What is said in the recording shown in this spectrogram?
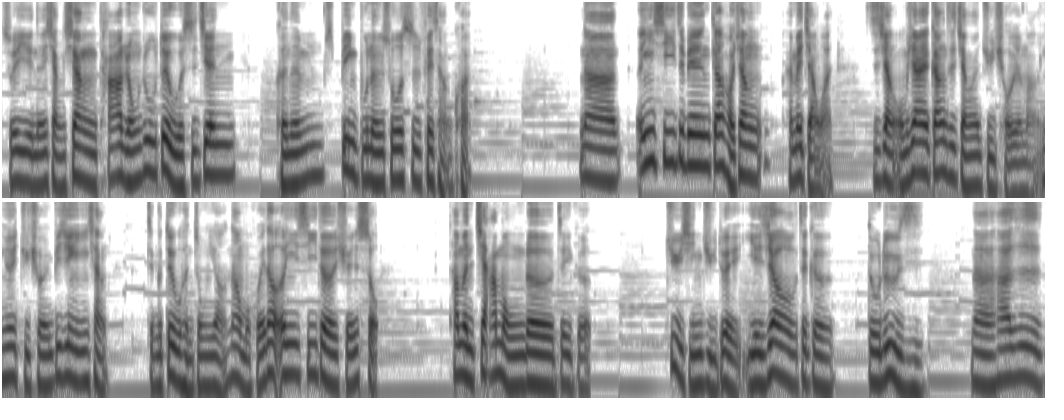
所以也能想象他融入队伍的时间，可能并不能说是非常快。那 NEC 这边刚好像还没讲完，只讲我们现在刚只讲完举球员嘛，因为举球员毕竟影响整个队伍很重要。那我们回到 NEC 的选手，他们加盟的这个。巨型举队也叫这个 Duluth，那他是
